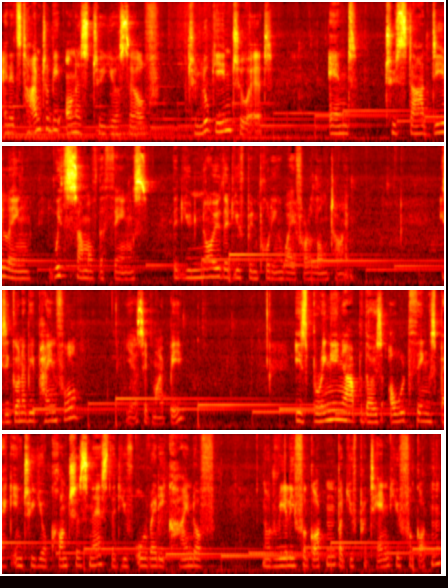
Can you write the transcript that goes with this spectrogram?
and it's time to be honest to yourself, to look into it, and to start dealing with some of the things that you know that you've been putting away for a long time. Is it going to be painful? Yes, it might be. Is bringing up those old things back into your consciousness that you've already kind of not really forgotten, but you've pretend you've forgotten?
